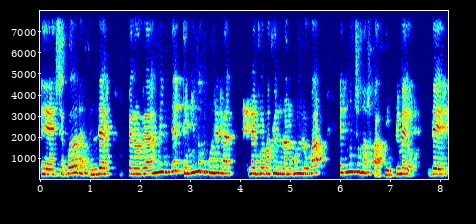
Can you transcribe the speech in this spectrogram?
eh, se pueda defender, pero realmente teniendo que poner la, información en algún lugar es mucho más fácil, primero, de,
